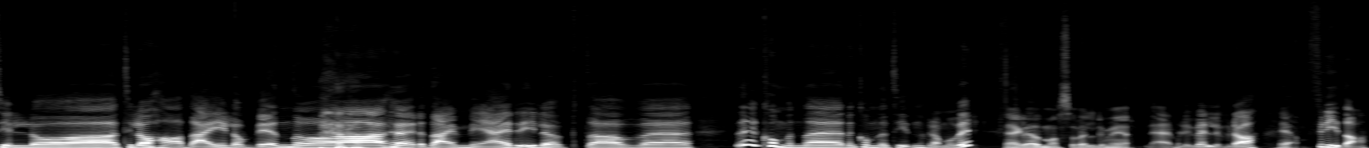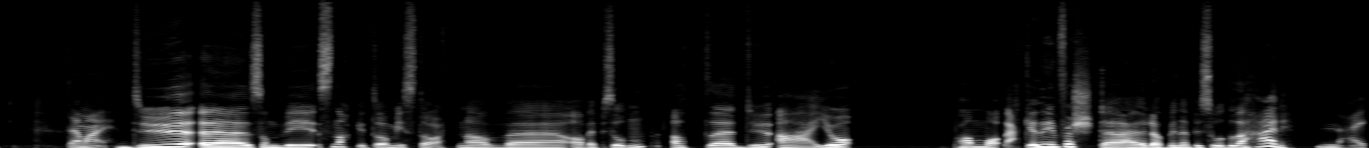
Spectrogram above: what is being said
til å, til å ha deg i lobbyen og høre deg mer i løpet av eh, det kommende, den kommende tiden framover. Jeg gleder meg også veldig mye. Det blir veldig bra. Ja. Frida. Det er meg. Du, eh, som vi snakket om i starten av, eh, av episoden, at eh, du er jo på en måte Det er ikke din første Lobbyen-episode, det her. Nei,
